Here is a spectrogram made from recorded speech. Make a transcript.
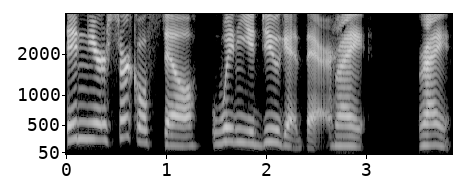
in your circle still when you do get there? Right. Right.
